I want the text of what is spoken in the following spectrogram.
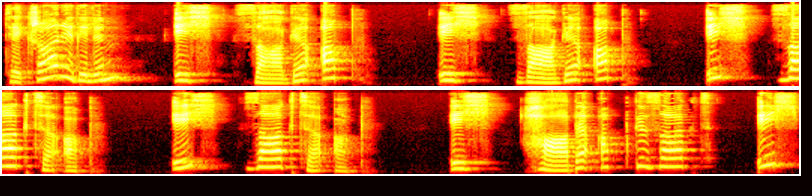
Tekrar edelim. Ich sage ab. Ich sage ab. Ich sagte ab. Ich sagte ab. Ich habe abgesagt. Ich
